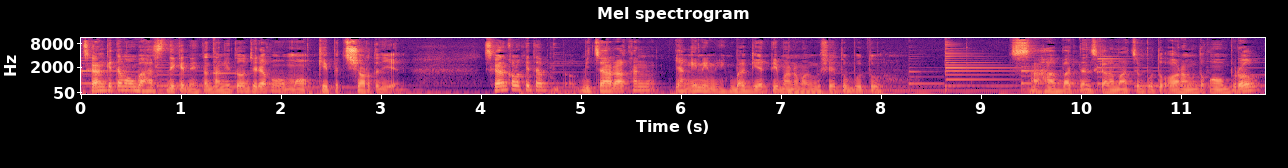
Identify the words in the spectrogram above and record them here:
Sekarang kita mau bahas sedikit nih tentang itu, jadi aku mau keep it short aja. Sekarang kalau kita bicarakan yang ini nih, bagian di mana manusia itu butuh sahabat dan segala macam, butuh orang untuk ngobrol,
